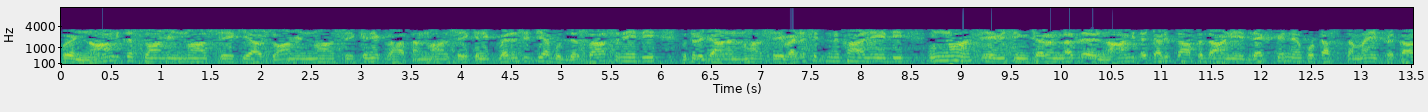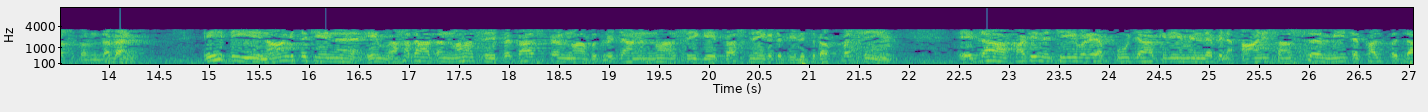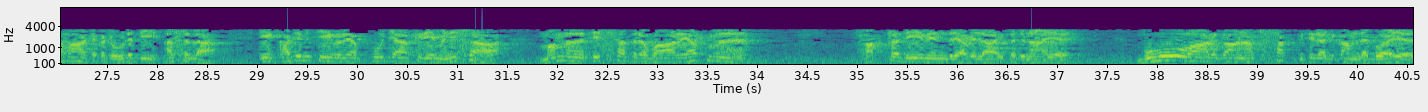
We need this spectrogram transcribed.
ඔය නාගිත ස්වාමීන් වහන්සේ කියා ස්වාමීන් වහන්සේ කෙනෙක් රහතන් වහන්සේ කෙනෙක් වැඩ සිටියා බුද්ධ ශාසනයේදී බුදුරජාණන් වහන්සේ වැඩ සිටින කාලයේදී උන්වහන්සේ විසින් කරන ලද නාගිත චරිතාපදානයේ දැක්වෙන කොටස් තමයි ප්‍රකාශ කරන ලබන්නේ. එහිදී නාගිත කියන ඒ රහතන් වහන්සේ ප්‍රකාශ කරනවා බුදුරජාණන් වහන්සේගේ ප්‍රශ්නයකට පිළිතුරක් වශයෙන් එදා කටින චීවරයක් පූජා කිරීමෙන් ලැබෙන ආනිසංස මීට කල්ප 18කට උඩදී අසලා ඒ කටින චීවරයක් පූජා කිරීම නිසා මම 34 වාරයක්ම සක්‍ර දේවේන්ද්‍රය වෙලා ඉපදුනාය බොහෝ වාර ගානක් ශක්ති රජකම් ලැබුවය.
